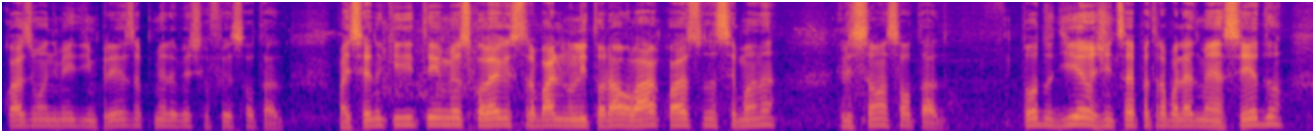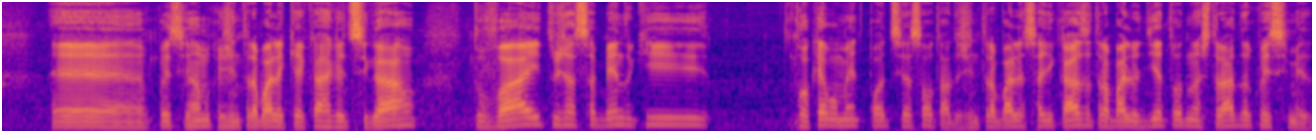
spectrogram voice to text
quase um ano e meio de empresa, primeira vez que eu fui assaltado. Mas sendo que tem meus colegas que trabalham no litoral lá, quase toda semana eles são assaltados. Todo dia a gente sai para trabalhar de manhã cedo, é, com esse ramo que a gente trabalha que é carga de cigarro. Tu vai, tu já sabendo que qualquer momento pode ser assaltado. A gente trabalha, sai de casa, trabalha o dia todo na estrada com esse medo.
